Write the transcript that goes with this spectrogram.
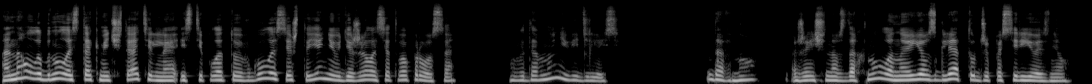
Она улыбнулась так мечтательно и с теплотой в голосе, что я не удержалась от вопроса. Вы давно не виделись? Давно. Женщина вздохнула, но ее взгляд тут же посерьезнел.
